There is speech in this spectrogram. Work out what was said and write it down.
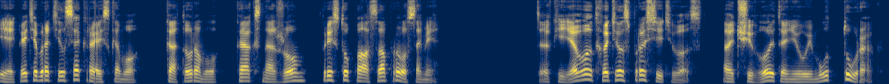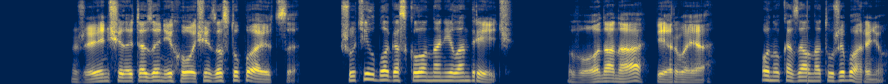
и опять обратился к Райскому, которому, как с ножом, приступал с вопросами. «Так я вот хотел спросить вас, отчего это не уймут турок?» «Женщины-то за них очень заступаются», — шутил благосклонно Нил Андреевич. «Вон она, первая». Он указал на ту же барыню.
